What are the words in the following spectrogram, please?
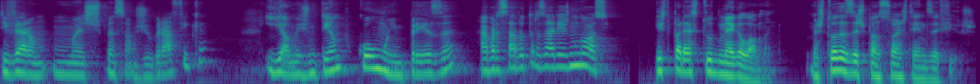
Tiveram uma expansão geográfica e, ao mesmo tempo, como empresa, abraçar outras áreas de negócio. Isto parece tudo megalómano, mas todas as expansões têm desafios.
